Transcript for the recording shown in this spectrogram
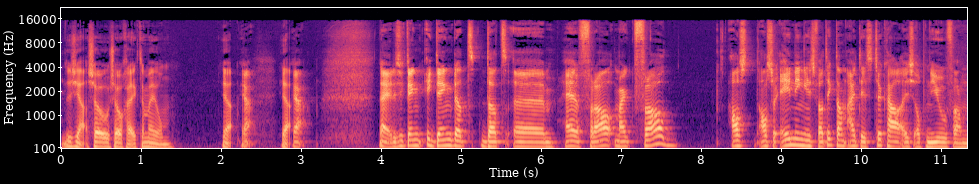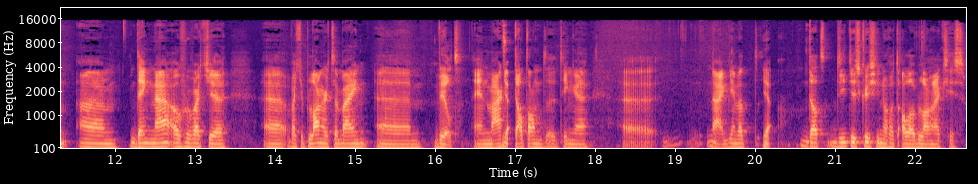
Dus ja, zo, zo ga ik ermee om. Nee, dus ik denk, ik denk dat, dat ehm, hè, vooral, maar vooral als, als er één ding is wat ik dan uit dit stuk haal, is opnieuw van ehm, denk na over wat je, eh, wat je op lange termijn ehm, wilt. En maak Ja. dat dan de dingen. eh, nou, ik denk dat, Ja. Dat die discussie nog het allerbelangrijkste is.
